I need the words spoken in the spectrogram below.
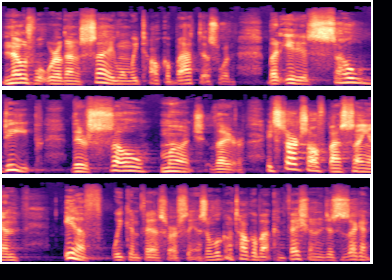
knows what we're going to say when we talk about this one. But it is so deep, there's so much there. It starts off by saying, if we confess our sins. And we're going to talk about confession in just a second.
